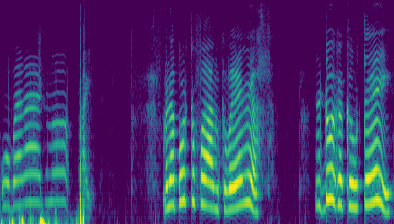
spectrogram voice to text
обережно. Ай. Мене просто Франк виніс. Він Дуже крутий,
